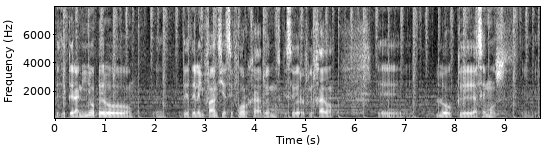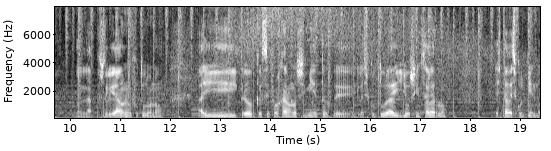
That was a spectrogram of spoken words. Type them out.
desde que era niño, pero eh, desde la infancia se forja, vemos que se ve reflejado lo que hacemos en la posteridad o en un futuro, ¿no? Ahí creo que se forjaron los cimientos de la escultura y yo sin saberlo estaba esculpiendo.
